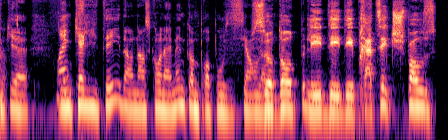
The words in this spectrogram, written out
donc, euh, il y a une qualité dans, dans ce qu'on amène comme proposition. là. sur d'autres les, des, des pratiques, je suppose,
